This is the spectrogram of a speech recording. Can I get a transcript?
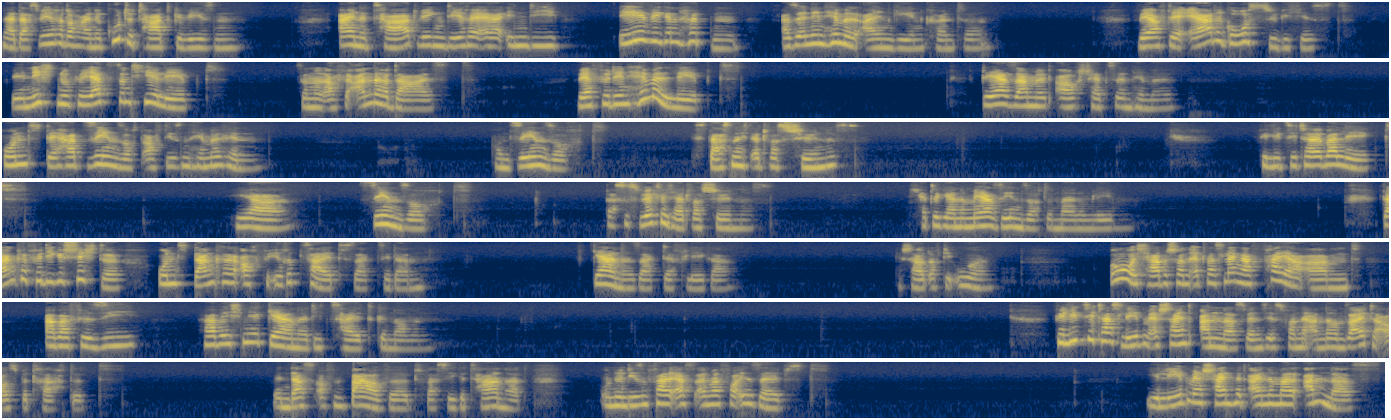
na, das wäre doch eine gute Tat gewesen. Eine Tat, wegen derer er in die ewigen Hütten, also in den Himmel eingehen könnte. Wer auf der Erde großzügig ist, wer nicht nur für jetzt und hier lebt, sondern auch für andere da ist, wer für den Himmel lebt, der sammelt auch Schätze im Himmel. Und der hat Sehnsucht auf diesen Himmel hin. Und Sehnsucht, ist das nicht etwas Schönes? Felicita überlegt. Ja, Sehnsucht. Das ist wirklich etwas Schönes. Ich hätte gerne mehr Sehnsucht in meinem Leben. Danke für die Geschichte und danke auch für Ihre Zeit, sagt sie dann. Gerne, sagt der Pfleger. Er schaut auf die Uhr. Oh, ich habe schon etwas länger Feierabend, aber für Sie habe ich mir gerne die Zeit genommen. Felicitas Leben erscheint anders, wenn sie es von der anderen Seite aus betrachtet wenn das offenbar wird, was sie getan hat, und in diesem Fall erst einmal vor ihr selbst. Ihr Leben erscheint mit einem Mal anders,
